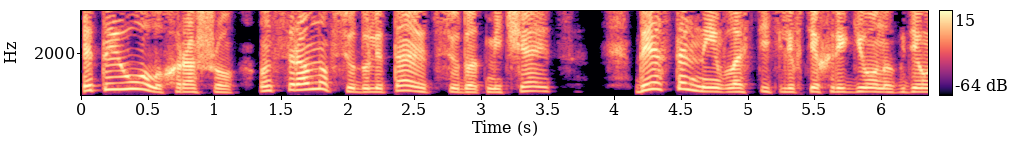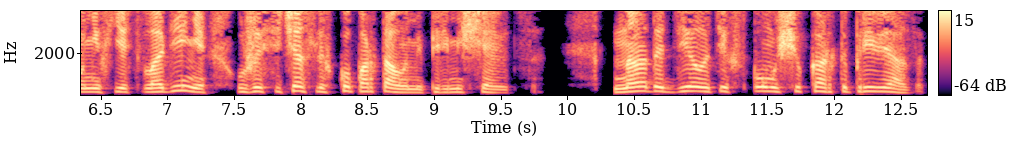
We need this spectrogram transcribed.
Это и Олу хорошо, он все равно всюду летает, всюду отмечается. Да и остальные властители в тех регионах, где у них есть владения, уже сейчас легко порталами перемещаются. Надо делать их с помощью карты привязок.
